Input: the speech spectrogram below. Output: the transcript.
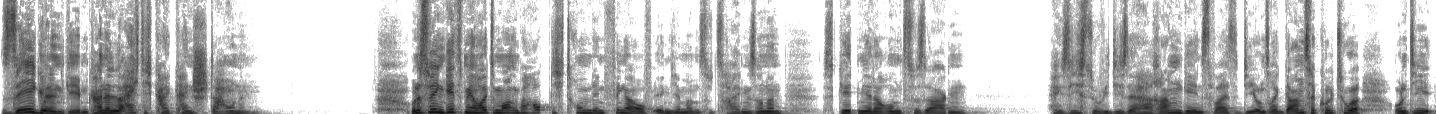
Segeln geben, keine Leichtigkeit, kein Staunen. Und deswegen geht es mir heute Morgen überhaupt nicht darum, den Finger auf irgendjemanden zu zeigen, sondern es geht mir darum zu sagen, hey, siehst du, wie diese Herangehensweise, die unsere ganze Kultur und die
